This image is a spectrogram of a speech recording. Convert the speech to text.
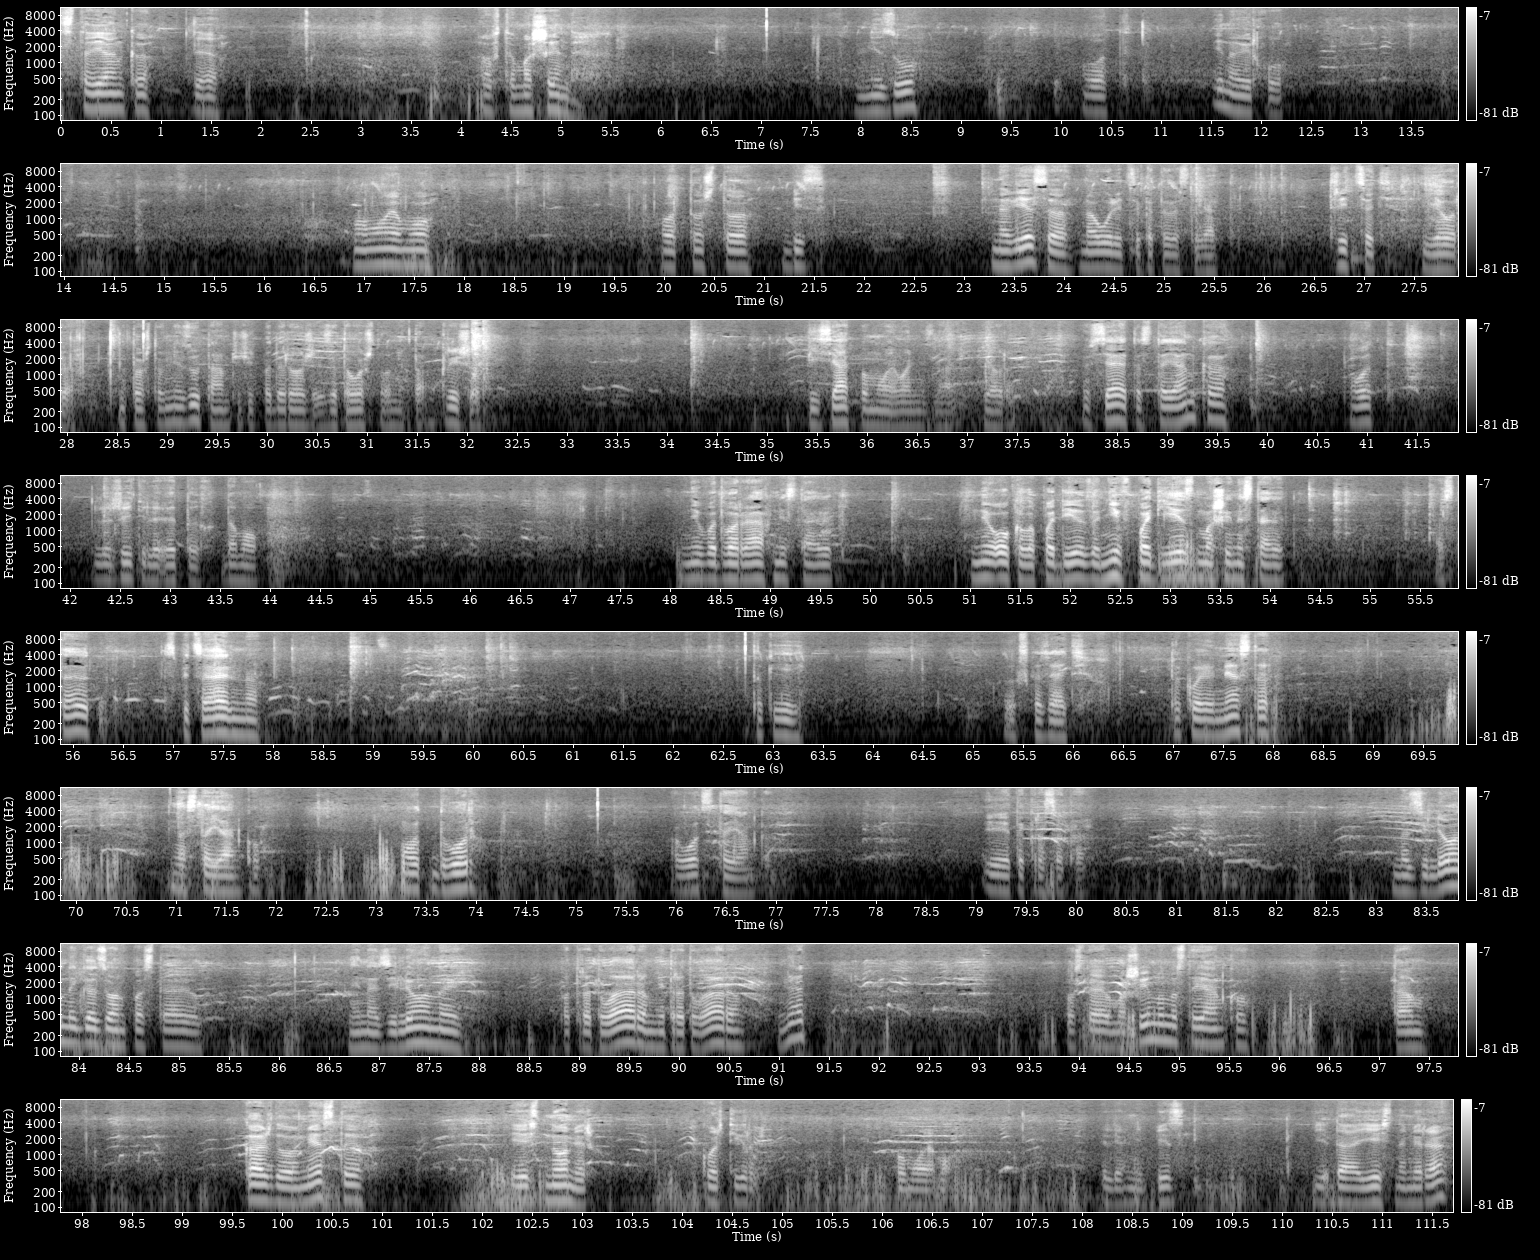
стоянка для автомашин. Внизу, вот, и наверху. По-моему, вот то, что без навеса на улице, которые стоят, 30 евро. Но то, что внизу, там чуть-чуть подороже, из-за того, что у них там крыша 50, по-моему, не знаю, евро. Вся эта стоянка вот для жителей этих домов. Ни во дворах не ставят, ни около подъезда, ни в подъезд машины ставят. Оставят специально такие, как сказать, такое место на стоянку. Вот двор, а вот стоянка. И это красота. На зеленый газон поставил не на зеленый, по тротуарам, не тротуарам. Нет. Поставил машину на стоянку. Там каждого места есть номер квартиры, по-моему. Или они без... Да, есть номера.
